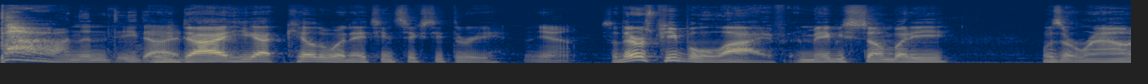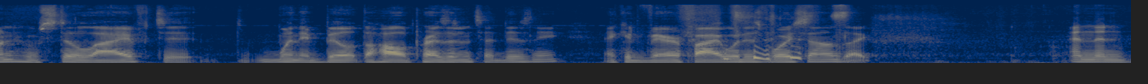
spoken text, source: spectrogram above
bah, and then he died. He died. died. He got killed what, in 1863. Yeah. So there was people alive, and maybe somebody was around who's still alive to when they built the Hall of Presidents at Disney and could verify what his voice sounds like. And then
